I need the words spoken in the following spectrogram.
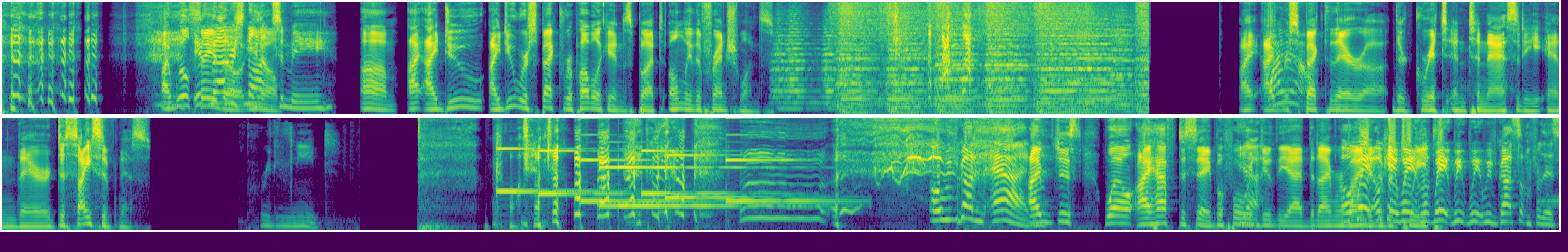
i will say it matters though not you know to me. Um, I, I do I do respect Republicans, but only the French ones. I, I Wow. respect their uh, their grit and tenacity and their decisiveness. Pretty neat. Oh, we've got an ad. I'm just well, I have to say before Yeah. we do the ad that I'm oh reminded wait, okay, of a wait, tweet. wait, wait, wait, we've got something for this.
